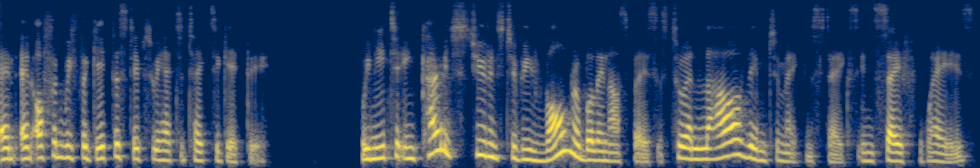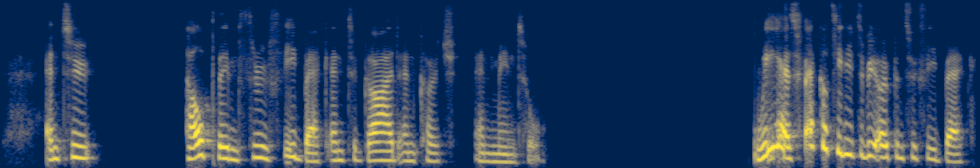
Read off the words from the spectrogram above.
And, and often we forget the steps we had to take to get there. We need to encourage students to be vulnerable in our spaces, to allow them to make mistakes in safe ways, and to help them through feedback and to guide and coach and mentor. We as faculty need to be open to feedback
